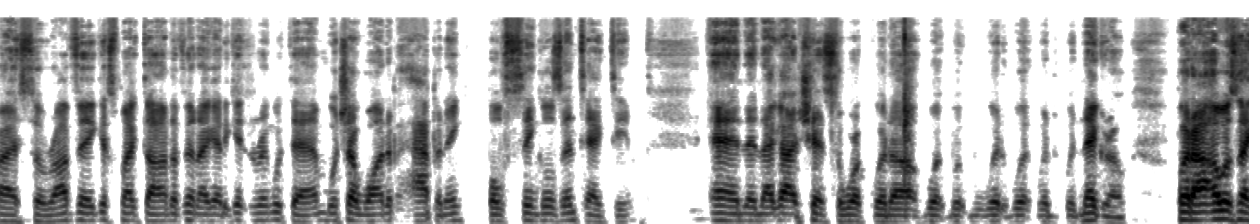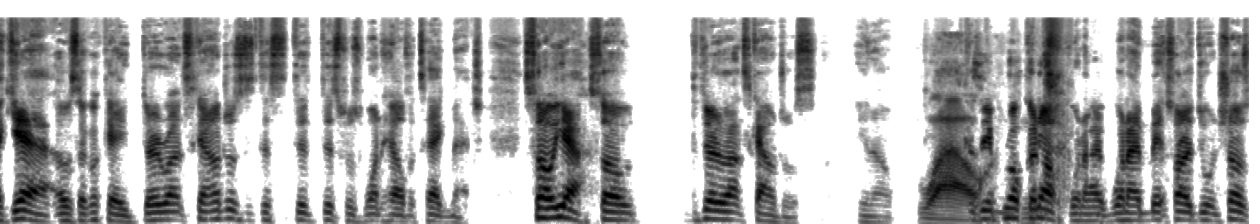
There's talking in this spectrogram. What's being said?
All right. So Rob Vegas, Mike Donovan, I got to get in the ring with them, which I wound up happening, both singles and tag team. And then I got a chance to work with uh with with with, with, with, with Negro. But I, I was like, yeah, I was like, okay, Dirty Rotten Scoundrels, this, this this was one hell of a tag match. So yeah, so the Dirty Rotten Scoundrels, you know, Wow. because they broke it up when I when I started doing shows.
